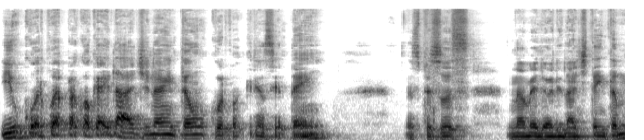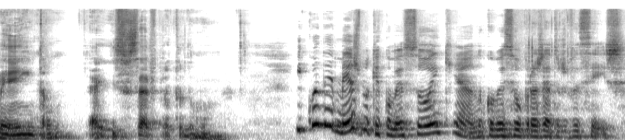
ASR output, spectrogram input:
E o corpo é para qualquer idade, né? Então o corpo a criança tem, as pessoas na melhor idade têm também, então é isso, serve para todo mundo. E quando é mesmo que começou? Em que ano começou o projeto de vocês?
